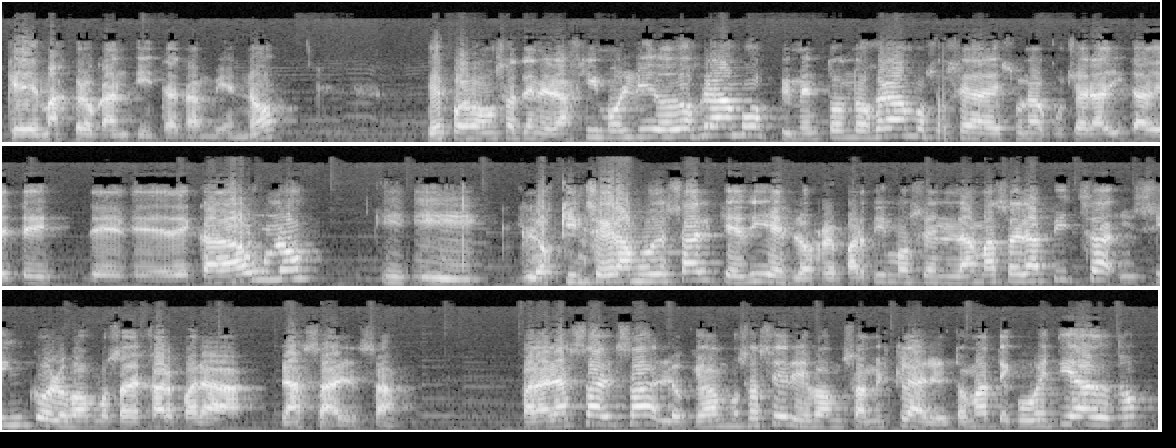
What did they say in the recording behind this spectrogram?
quede más crocantita también, ¿no? Después vamos a tener ají molido 2 gramos, pimentón 2 gramos, o sea, es una cucharadita de té de, de- cada uno. Y los 15 gramos de sal, que 10 los repartimos en la masa de la pizza y 5 los vamos a dejar para la salsa. Para la salsa lo que vamos a hacer es vamos a mezclar el tomate cubeteado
